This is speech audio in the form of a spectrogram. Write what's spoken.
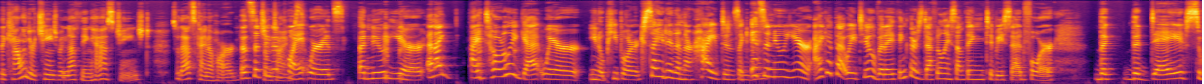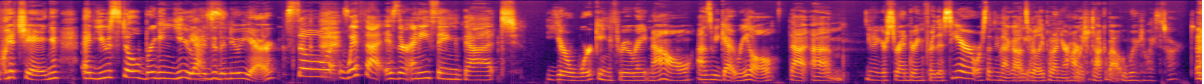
the calendar changed, but nothing has changed. So that's kind of hard. That's such a good point where it's a new year. And I I totally get where, you know, people are excited and they're hyped and it's like it's a new year. I get that way too, but I think there's definitely something to be said for the the day switching and you still bringing you Yes. into the new year. So, with that, is there anything that you're working through right now as we get real that um you know you're surrendering for this year or something that oh, God's yeah. really put on your heart Like, to talk about? where do I start?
